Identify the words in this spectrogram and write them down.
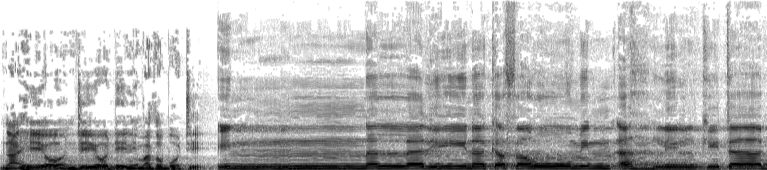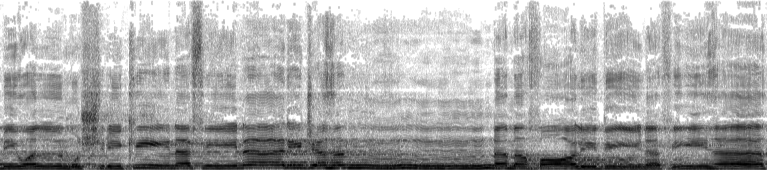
na hiyo ndiyo dini madhubuti. Innal ladhina kafaru min ahli alkitabi wal mushrikin fi nari jahannam khalidin fiha.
